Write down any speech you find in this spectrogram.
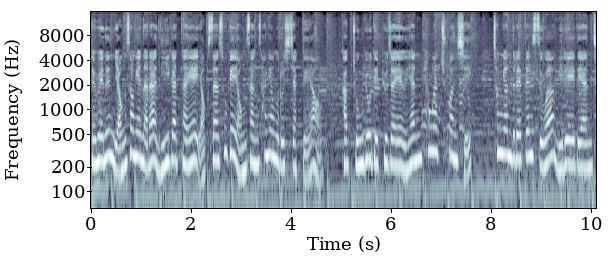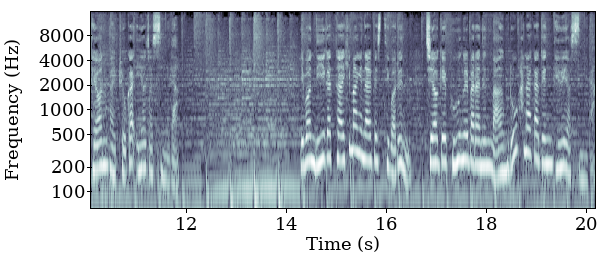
대회는 영성의 나라 니가타의 역사 소개 영상 상영으로 시작되어 각 종교 대표자에 의한 평화 축원식, 청년들의 댄스와 미래에 대한 재언 발표가 이어졌습니다. 이번 니가타 희망의 날 페스티벌은 지역의 부흥을 바라는 마음으로 하나가 된 대회였습니다.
